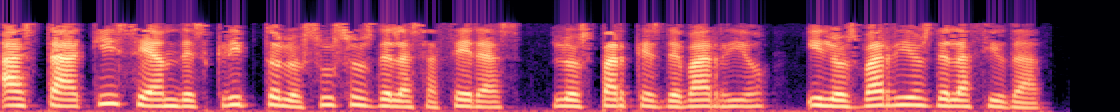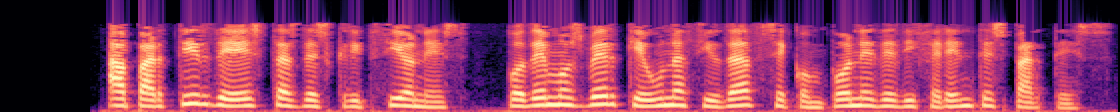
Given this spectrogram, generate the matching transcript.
Hasta aquí se han descrito los usos de las aceras, los parques de barrio y los barrios de la ciudad. A partir de estas descripciones, podemos ver que una ciudad se compone de diferentes partes.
